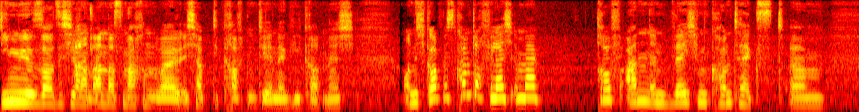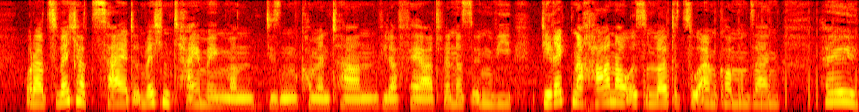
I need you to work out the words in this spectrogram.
die Mühe soll sich jemand anders machen, weil ich habe die Kraft und die Energie gerade nicht. Und ich glaube, es kommt auch vielleicht immer drauf an, in welchem Kontext ähm, oder zu welcher Zeit, in welchem Timing man diesen Kommentaren widerfährt. Wenn das irgendwie direkt nach Hanau ist und Leute zu einem kommen und sagen, hey,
